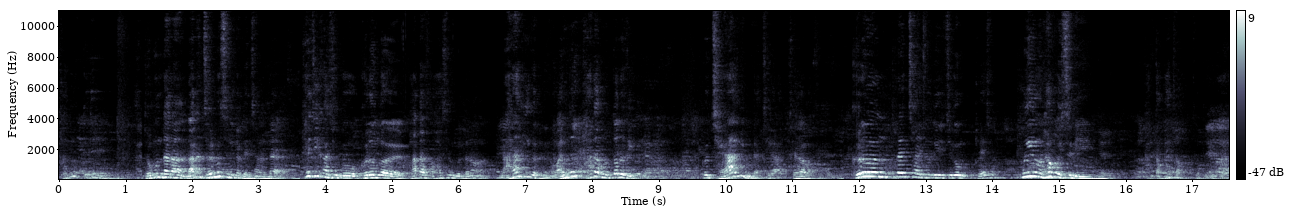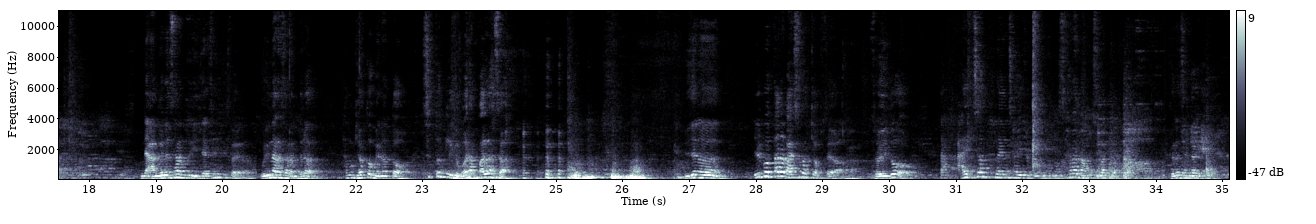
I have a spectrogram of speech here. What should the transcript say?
답이 없거든요. 더군다나 나는 젊었으니까 괜찮은데 퇴직하시고 그런 걸 받아서 하시는 분들은 나락이거든요. 완전 바닥으로 떨어지거든요. 그 제약입니다. 제약. 제가 봤을 때. 그런 프랜차이즈들이 지금 계속 흥행을 하고 있으니 예. 답답하죠. 근데 안 그런 사람들이 이제 생길 거예요. 우리나라 사람들은 한번 겪으면 또 습득력이 워낙 빨라서 이제는 일본 따라갈 수밖에 없어요. 저희도 딱 알찬 프랜차이즈들이 살아남을 수밖에 없어요. 그런 생각이 들어요.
